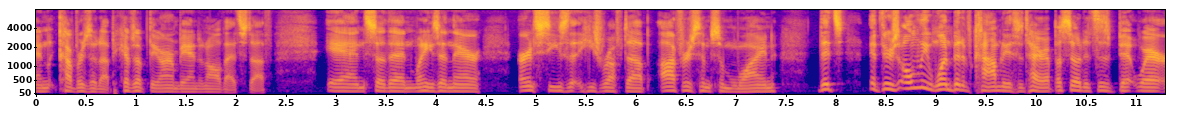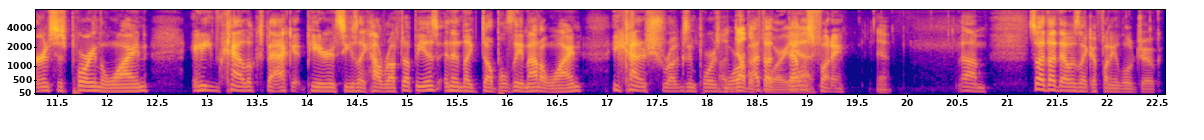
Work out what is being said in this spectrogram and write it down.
and covers it up. He covers up the armband and all that stuff. And so then when he's in there, Ernst sees that he's roughed up, offers him some wine. That's if there's only one bit of comedy this entire episode, it's this bit where Ernst is pouring the wine and he kind of looks back at Peter and sees like how roughed up he is, and then like doubles the amount of wine. He kind of shrugs and pours more. double I thought pour, that yeah. was funny. Yeah. So I thought that was like a funny little joke.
